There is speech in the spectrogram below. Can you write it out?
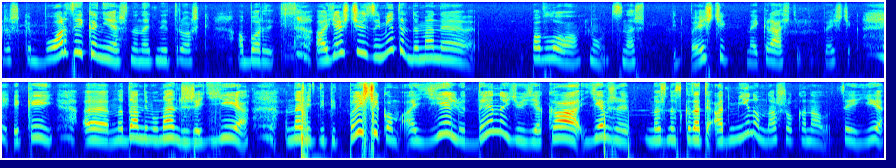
Трошки борзий, звісно, навіть не трошки, а борзий. А я щось замітив до мене Павло, ну, це наш підписчик, найкращий підписчик, який е, на даний момент вже є навіть не підписчиком, а є людиною, яка є вже, можна сказати, адміном нашого каналу. Це є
